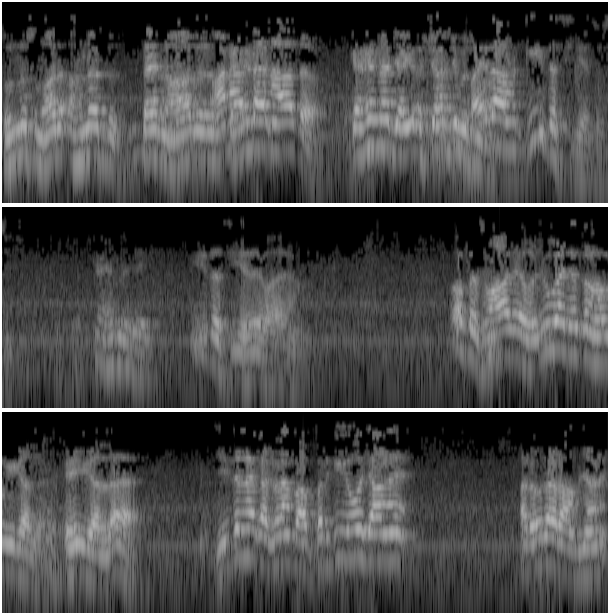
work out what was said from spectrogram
ਸੁਨ ਸਮਾਦ ਅਹਨਦ ਤੈ ਨਾਦ। ਆਨੰਦ ਦਾ ਨਾਦ। ਕਹਿ ਨਾ ਜਾਈ ਅਚਰਜ ਭਾਈ ਵਸਾ ਦਾ ਹੁਣ ਕੀ ਦੱਸੀਏ ਤੁਸੀਂ? ਕੀ ਦੱਸੀਏ ਇਹਦੇ ਬਾਰੇ? ਉਹ ਬਸਮਾਦ ਹੋ ਜੂਗਾ ਜਦੋਂ ਹੋਗੀ ਗੱਲ। ਇਹੀ ਗੱਲ ਹੈ। ਜਿਹਦੇ ਨਾਲ ਘਟਨਾ ਵਾਪਰ ਗਈ ਉਹ ਜਾਣੇ। ਔਰ ਉਹਦਾ ਰਾਮ ਜਾਣੇ।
